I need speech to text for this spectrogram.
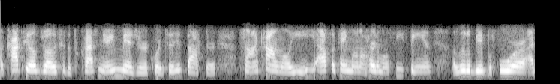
a cocktail drugs as a precautionary measure, according to his doctor. Sean Conley. He also came on. I heard him on C-SPAN a little bit before I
